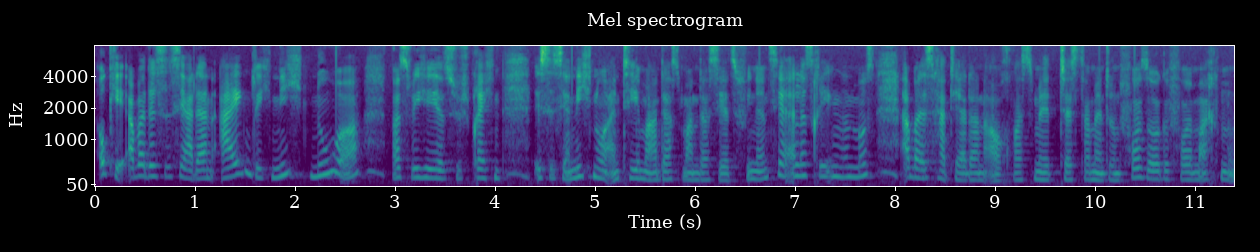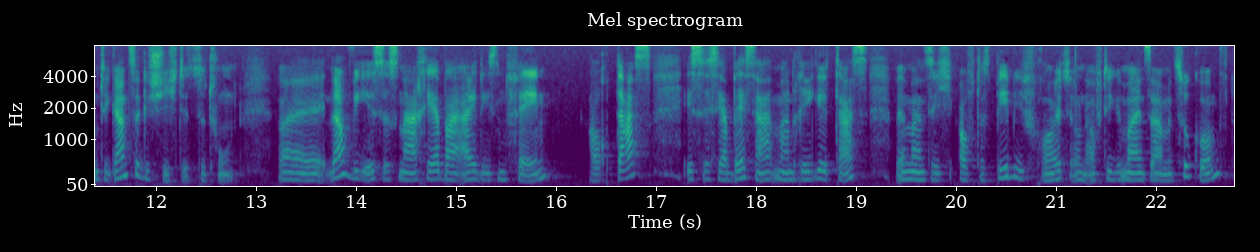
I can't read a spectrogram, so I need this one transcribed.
Okay, aber das ist ja dann eigentlich nicht nur, was wir hier jetzt besprechen, ist es ja nicht nur ein Thema, dass man das jetzt finanziell alles regeln muss, aber es hat ja dann auch was mit Testament und Vorsorgevollmachten und die ganze Geschichte zu tun. Weil, na, wie ist es nachher bei all diesen Fällen? Auch das ist es ja besser, man regelt das, wenn man sich auf das Baby freut und auf die gemeinsame Zukunft.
